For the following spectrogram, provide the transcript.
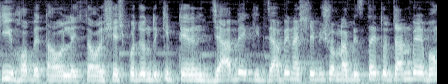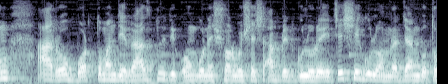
কি হবে তাহলে তাহলে শেষ পর্যন্ত কি ট্রেন যাবে, কি যাবে না সে বিষয়ে আমরা বিস্তারিত জানব এবং আরও বর্তমান যে রাজনৈতিক অঙ্গনের সর্বশেষ আপডেটগুলো রয়েছে সেগুলো আমরা জানব। তো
